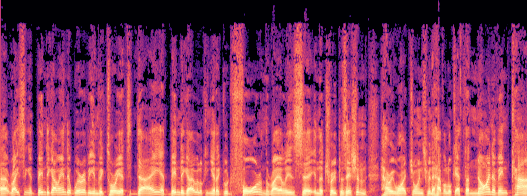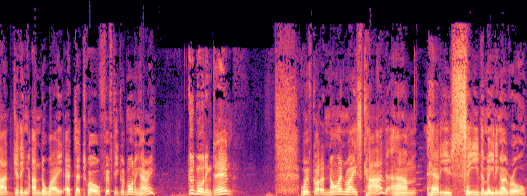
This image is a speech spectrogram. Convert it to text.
Uh, racing at Bendigo and at Werribee in Victoria today. At Bendigo, we're looking at a good four, and the rail is uh, in the true position. And Harry White joins me to have a look at the nine event card getting underway at uh, 12.50. Good morning, Harry. Good morning, Dan. We've got a nine race card. Um, how do you see the meeting overall?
